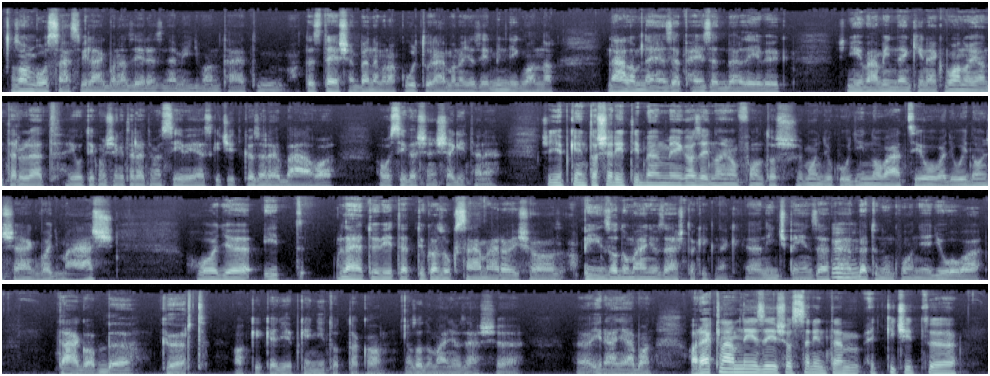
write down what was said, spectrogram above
az angol száz világban azért ez nem így van. Tehát hát ez teljesen benne van a kultúrában, hogy azért mindig vannak nálam nehezebb helyzetben lévők, és nyilván mindenkinek van olyan terület, jótékonysági terület, a szívéhez kicsit közelebb áll, ahol, ahol szívesen segítene. És egyébként a Seritiben még az egy nagyon fontos, mondjuk úgy innováció, vagy újdonság, vagy más, hogy itt lehetővé tettük azok számára is a, a pénzadományozást, akiknek nincs pénze, tehát uh-huh. be tudunk vonni egy jóval tágabb kört, akik egyébként nyitottak a, az adományozás irányában. A reklámnézés az szerintem egy kicsit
